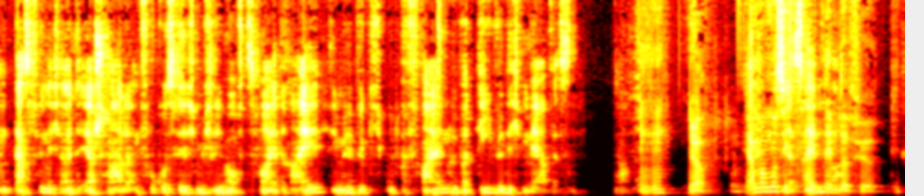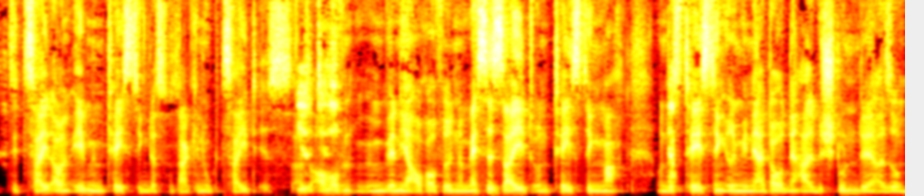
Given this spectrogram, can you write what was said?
Und das finde ich halt eher schade. Dann fokussiere ich mich lieber auf zwei, drei, die mir wirklich gut gefallen. Über die will ich mehr wissen. Ja. Mhm, ja. ja, man muss sich Zeit nehmen dafür. Die, die, Zeit auch eben im Tasting, dass da genug Zeit ist. Also auch auf, wenn ihr auch auf irgendeiner Messe seid und Tasting macht und ja. das Tasting irgendwie ne, dauert eine halbe Stunde. Also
